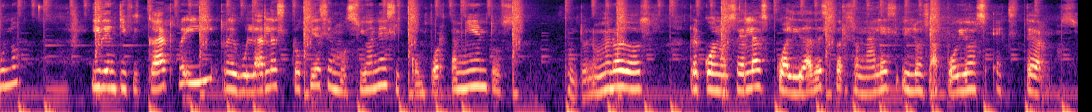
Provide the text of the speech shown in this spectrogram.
uno. Identificar y regular las propias emociones y comportamientos. Punto número dos reconocer las cualidades personales y los apoyos externos.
